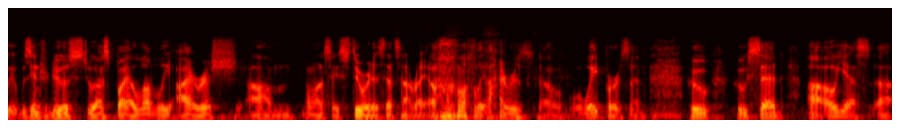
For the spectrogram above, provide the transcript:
it was introduced to us by a lovely Irish um, I want to say stewardess. That's not right. A lovely Irish uh, wait person who who said, uh, "Oh yes, uh,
